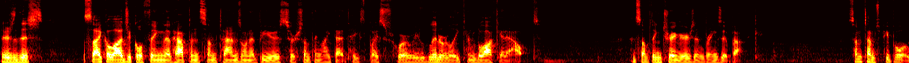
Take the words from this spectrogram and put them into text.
There's this psychological thing that happens sometimes when abuse or something like that takes place where we literally can block it out and something triggers and brings it back sometimes people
